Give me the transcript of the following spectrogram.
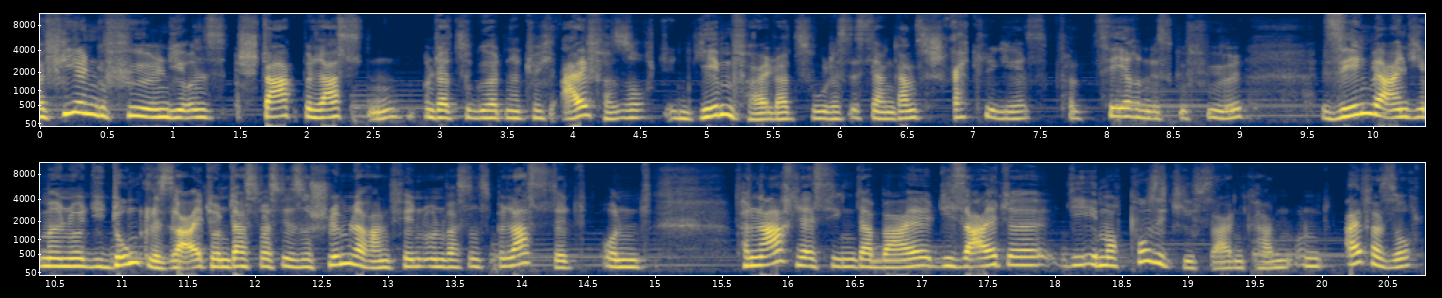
Bei vielen Gefühlen, die uns stark belasten, und dazu gehört natürlich Eifersucht in jedem Fall dazu, das ist ja ein ganz schreckliches, verzehrendes Gefühl, sehen wir eigentlich immer nur die dunkle Seite und das, was wir so schlimm daran finden und was uns belastet und vernachlässigen dabei die Seite, die eben auch positiv sein kann. Und Eifersucht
